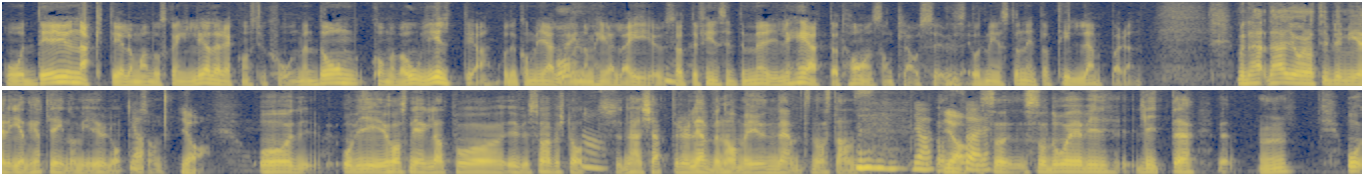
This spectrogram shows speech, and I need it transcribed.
och det är ju en nackdel om man då ska inleda rekonstruktion, men de kommer vara ogiltiga och det kommer gälla Oj. inom hela EU. Så att det finns inte möjlighet att ha en sån klausul, åtminstone inte att tillämpa den. Men det här, det här, gör att vi blir mer enhetliga inom EU, låter det som. Ja. Och, och vi EU har sneglat på USA har jag förstått. Ja. Den här Chapter 11 har man ju nämnt någonstans. ja, ja, så är det. Så, så då är vi lite... Mm. Och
